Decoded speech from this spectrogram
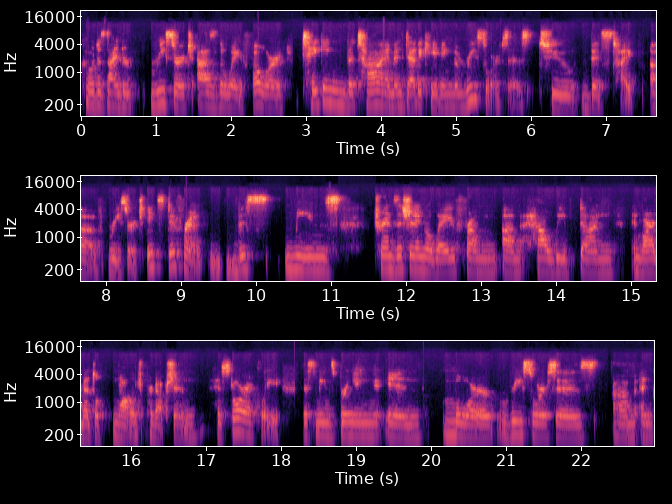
co-designed research as the way forward taking the time and dedicating the resources to this type of research. It's different. This means transitioning away from um, how we've done environmental knowledge production historically. This means bringing in more resources um, and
